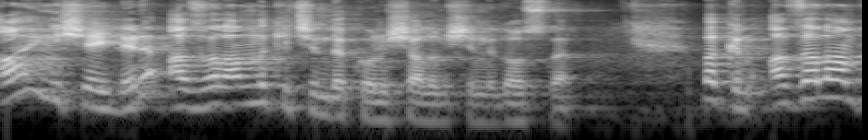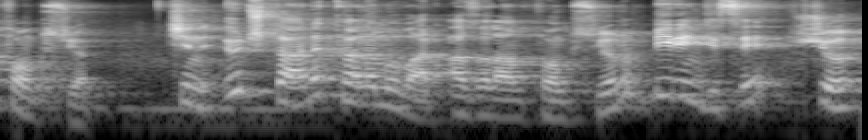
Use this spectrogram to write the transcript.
Aynı şeyleri azalanlık için de konuşalım şimdi dostlar. Bakın azalan fonksiyon. Şimdi 3 tane tanımı var azalan fonksiyonun. Birincisi şu.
